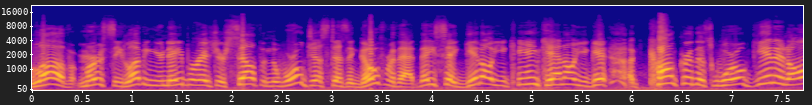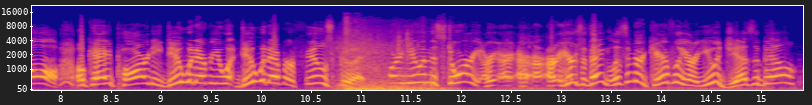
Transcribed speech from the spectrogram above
Love, mercy, loving your neighbor as yourself. And the world just doesn't go for that. They say, get all you can, can all you get, uh, conquer this world, get it all. Okay, party, do whatever you want, do whatever feels good. Are you in the story? Are, are, are, here's the thing listen very carefully. Are you a Jezebel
